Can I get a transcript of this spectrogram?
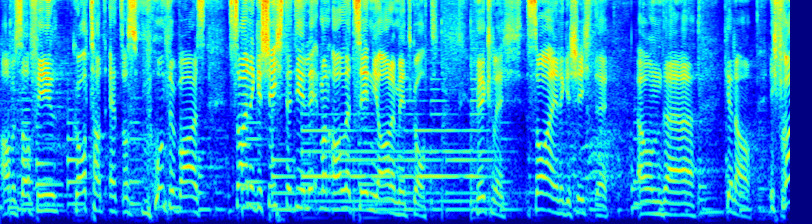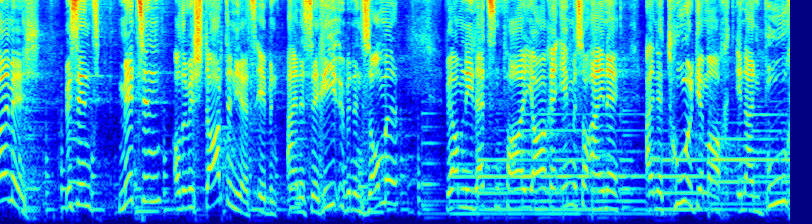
Aber so viel, Gott hat etwas Wunderbares. So eine Geschichte, die erlebt man alle zehn Jahre mit Gott. Wirklich, so eine Geschichte. Und äh, genau, ich freue mich. Wir sind mitten, oder wir starten jetzt eben eine Serie über den Sommer. Wir haben die letzten paar Jahre immer so eine, eine Tour gemacht in ein Buch.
